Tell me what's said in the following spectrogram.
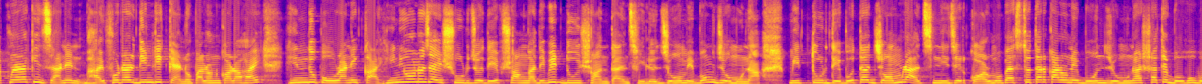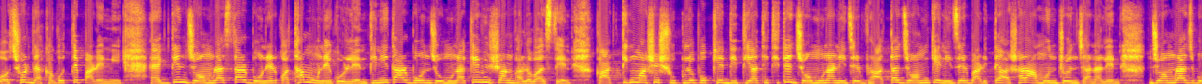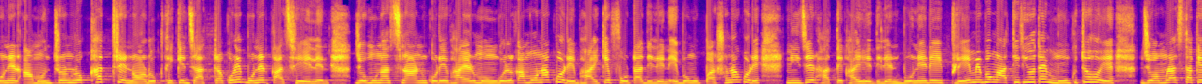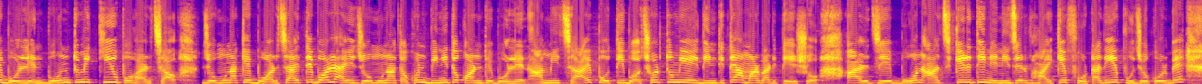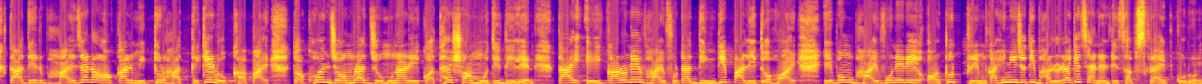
আপনারা কি জানেন ভাইফোঁটার দিনটি কেন পালন করা হয়? হিন্দু পৌরাণিক কাহিনী অনুযায়ী সূর্যদেব দেবীর দুই সন্তান ছিল, যম এবং যমুনা। মৃত্যুর দেবতা যমরাজ নিজের কর্মব্যস্ততার কারণে বোন যমুনার সাথে বহু বছর দেখা করতে পারেননি। একদিন যমরাজ তার বোনের কথা মনে করলেন। তিনি তার বোন যমুনাকে ভীষণ ভালোবাসতেন। কার্তিক মাসের শুক্লপক্ষের দ্বিতীয়া তিথিতে যমুনা নিজের ভ্রাতা যমকে নিজের বাড়িতে আসার আমন্ত্রণ জানালেন। যমরাজ বোনের আমন্ত্রণ রক্ষার্থে নরক থেকে যাত্রা করে বোনের কাছে এলেন। যমুনা স্নান করে ভাইয়ের মঙ্গল কামনা করে ভাইকে ফোঁটা দিলেন এবং উপাসনা করে নিজের হাতে খাইয়ে দিলেন। বোনের এই প্রেম এবং আতিথেয়তায় মুগ্ধ হয়ে যমরাজ তাকে বললেন, বোন, তুমি কি উপহার চাও? যমুনাকে বর চাইতে বলাই যমুনা তখন বিনীত কণ্ঠে বললেন, আমি চাই প্রতি বছর তুমি এই দিনটিতে আমার বাড়িতে এসো। আর যে বোন আজকের দিনে নিজের ভাইকে ফোঁটা দিয়ে পুজো করবে তাদের ভাই যেন অকাল মৃত্যুর হাত থেকে রক্ষা পায়। তখন যমরাজ যমুনার এই কথায় সম্মতি দিলেন। তাই এই কারণে ভাইফোঁটার দিনটি পালিত হয় এবং ভাই বোনের এই অটুট প্রেম কাহিনী যদি ভালো লাগে, চ্যানেলটি সাবস্ক্রাইব করুন।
